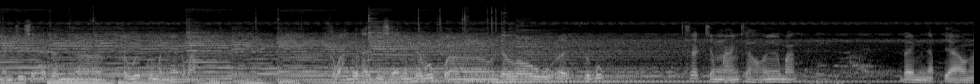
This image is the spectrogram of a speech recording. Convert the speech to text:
Mình chia sẻ trên tự quyết của mình nha các bạn. Các bạn có thể chia sẻ lên facebook zalo uh, facebook các trang mạng xã hội nha các bạn đây mình nhập vào nè.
